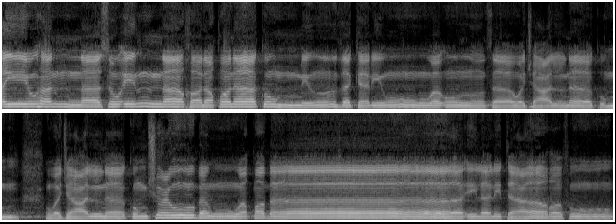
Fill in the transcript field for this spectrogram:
أيها الناس إنا خلقناكم من ذكر وأنثى وجعلناكم وجعلناكم شعوبا وقبائل لتعارفوا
